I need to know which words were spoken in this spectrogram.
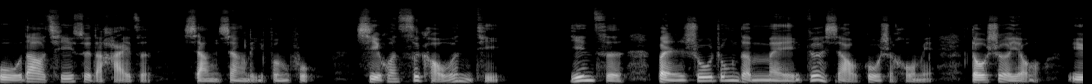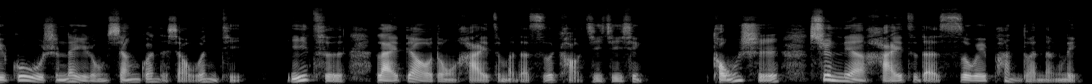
五到七岁的孩子想象力丰富，喜欢思考问题，因此本书中的每个小故事后面都设有与故事内容相关的小问题，以此来调动孩子们的思考积极性，同时训练孩子的思维判断能力。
